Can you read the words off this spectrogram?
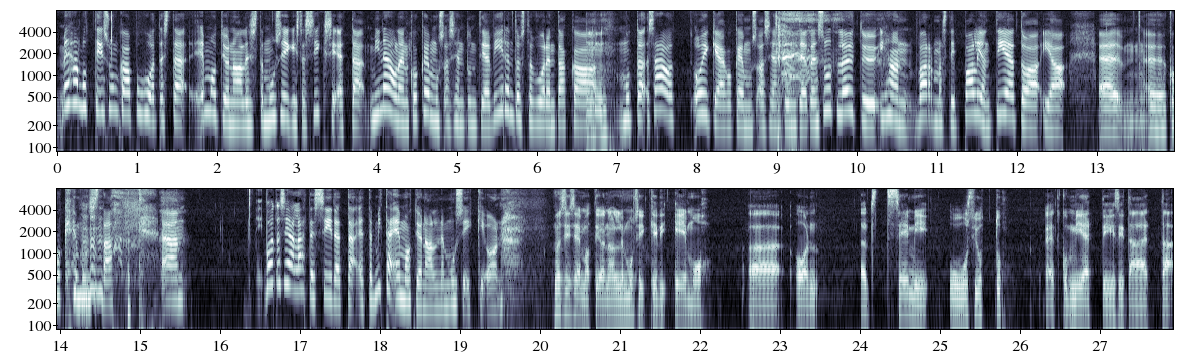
me haluttiin sunkaan puhua tästä emotionaalisesta musiikista siksi, että minä olen kokemusasiantuntija 15 vuoden takaa, mm. mutta sä oot oikea kokemusasiantuntija, joten sulta löytyy ihan varmasti paljon tietoa ja ö, ö, kokemusta. ähm, voitaisiin lähteä siitä, että, että mitä emotionaalinen musiikki on? No siis emotionaalinen musiikki, eli emo, ö, on semi-uusi juttu. Et kun miettii sitä, että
